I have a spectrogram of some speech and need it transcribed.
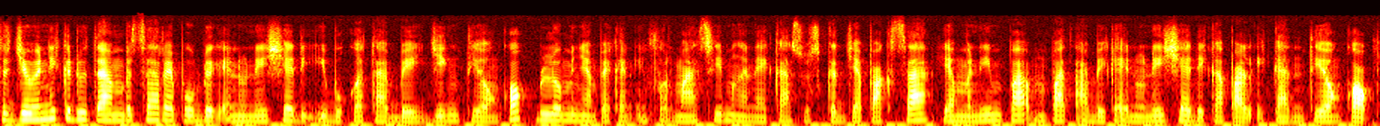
Sejauh ini Kedutaan Besar Republik Indonesia di ibu kota Beijing, Tiongkok belum menyampaikan informasi mengenai kasus kerja paksa yang menimpa empat ABK Indonesia di kapal ikan Tiongkok.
